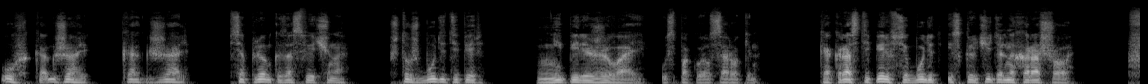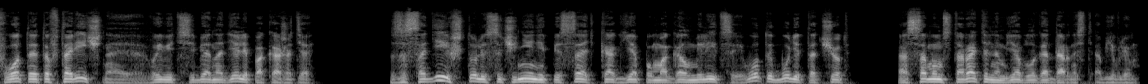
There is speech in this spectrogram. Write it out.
Ух, как жаль, как жаль. Вся пленка засвечена. Что ж будет теперь? Не переживай, — успокоил Сорокин. Как раз теперь все будет исключительно хорошо. Фото — это вторичное, вы ведь себя на деле покажете. Засади, что ли, сочинение писать, как я помогал милиции, вот и будет отчет. А самым старательным я благодарность объявлю.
